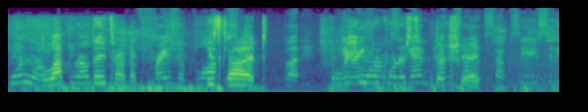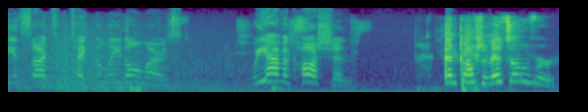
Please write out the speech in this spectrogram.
One more lap around Daytona. Blocks, He's got but three more corners to again. negotiate. Panasonic Cup Series to the inside to take the lead almost. We have a caution. and caution. It's over.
